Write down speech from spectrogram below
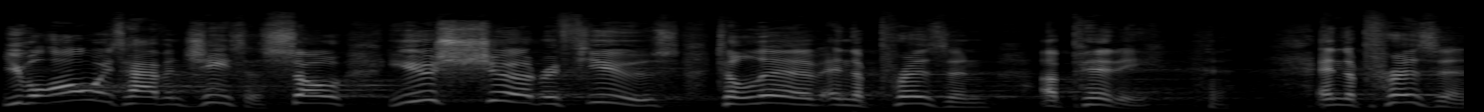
You will always have in Jesus. So you should refuse to live in the prison of pity. In the prison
